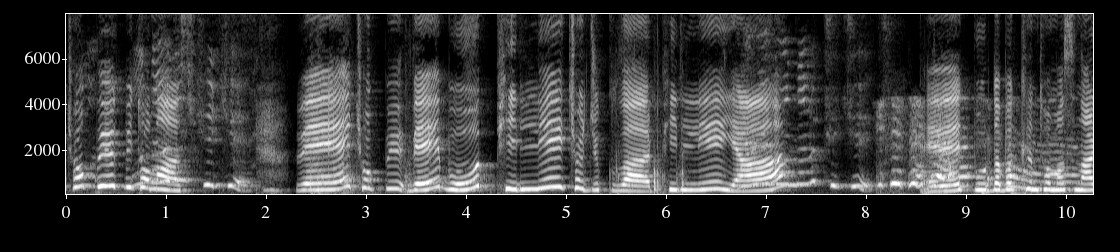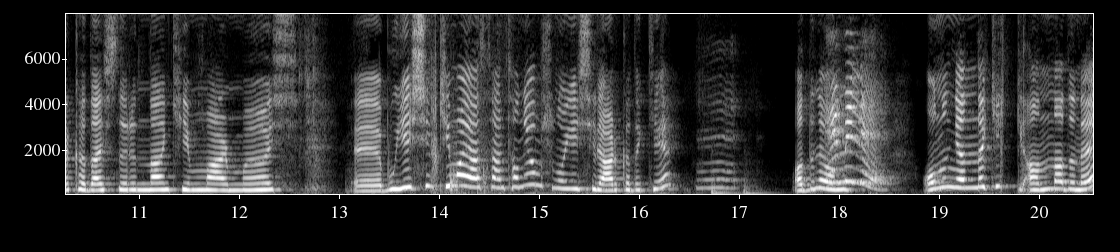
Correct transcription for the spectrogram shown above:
Çok büyük bir Thomas. Küçük. Ve çok büyük ve bu pilli çocuklar. Pilli ya. Küçük. Evet burada bakın Thomas'ın arkadaşlarından kim varmış? Ee, bu yeşil kim Ayaz? Sen tanıyor musun o yeşili arkadaki? Ee, Adı ne onun? Emily. Onun yanındaki onun adı ne?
